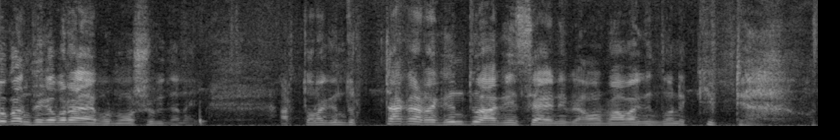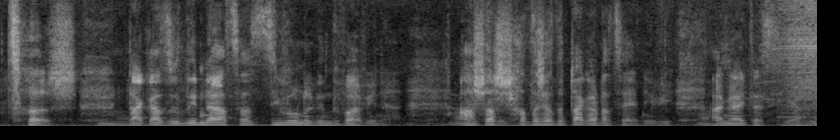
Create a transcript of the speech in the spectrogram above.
দোকান থেকে আবার আয় পড়ব অসুবিধা নাই। আর তোরা কিন্তু টাকাটা কিন্তু আগে চাই নেবে। আমার বাবা কিন্তু অনেক কিপটা বুঝছস? টাকা যদি না চাস জীবনে কিন্তু পাবি না। আসার সাথে সাথে টাকাটা চাই নিবি। আমি আইতাছি আমি।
